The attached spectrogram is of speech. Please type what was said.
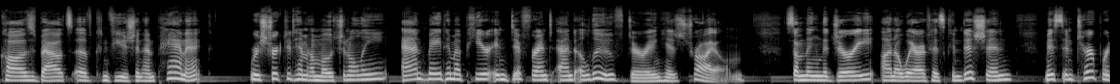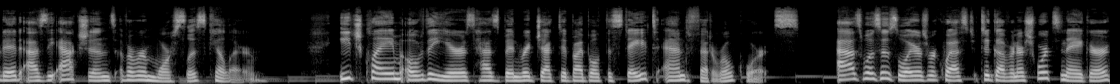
caused bouts of confusion and panic, restricted him emotionally, and made him appear indifferent and aloof during his trial, something the jury, unaware of his condition, misinterpreted as the actions of a remorseless killer. Each claim over the years has been rejected by both the state and federal courts, as was his lawyer's request to Governor Schwarzenegger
